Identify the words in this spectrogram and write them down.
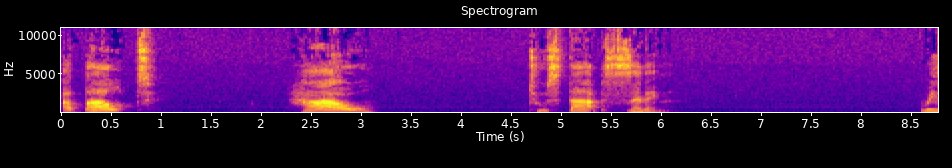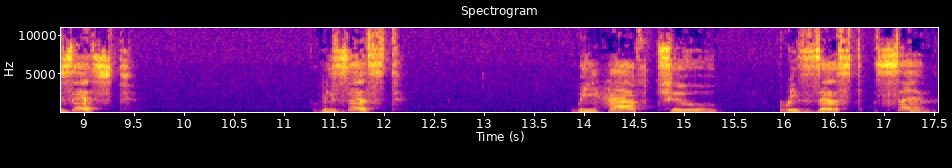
about how to stop sinning. Resist. Resist. We have to resist sin.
